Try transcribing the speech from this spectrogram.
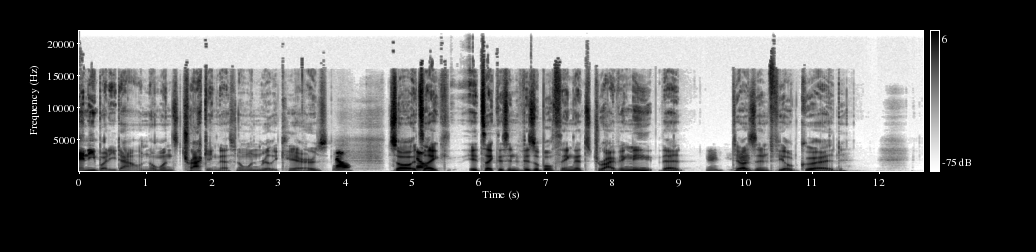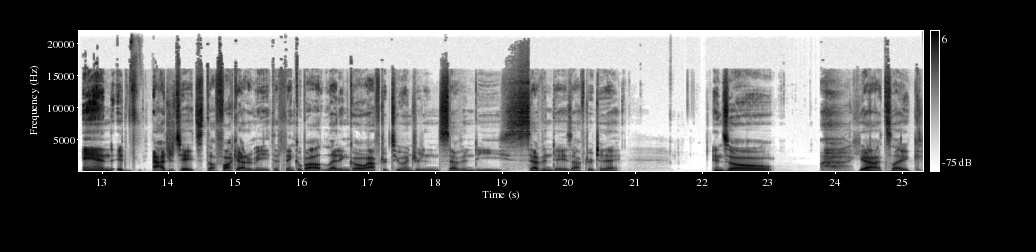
anybody down. No one's tracking this. No one really cares. No. So it's No. like it's like this invisible thing that's driving me that Mhm. doesn't feel good. And it agitates the fuck out of me to think about letting go after 277 days after today. And so yeah, it's like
